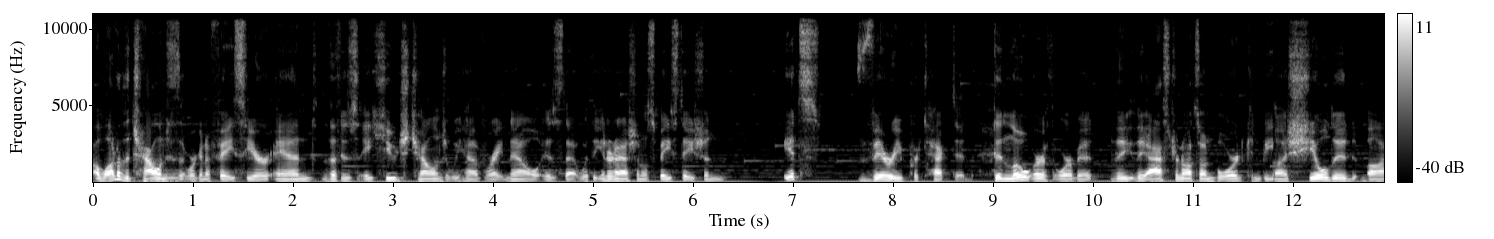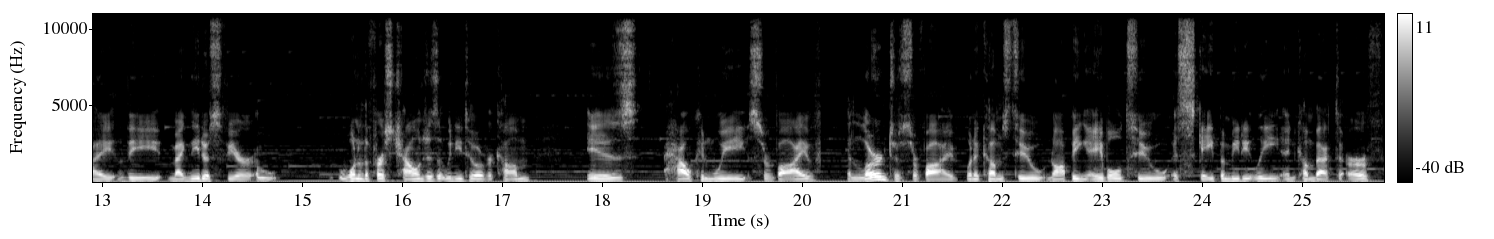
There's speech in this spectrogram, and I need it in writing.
a lot of the challenges that we're going to face here and this is a huge challenge that we have right now is that with the International Space Station it's very protected. In low Earth orbit, the, the astronauts on board can be uh, shielded by the magnetosphere. One of the first challenges that we need to overcome is how can we survive and learn to survive when it comes to not being able to escape immediately and come back to Earth,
